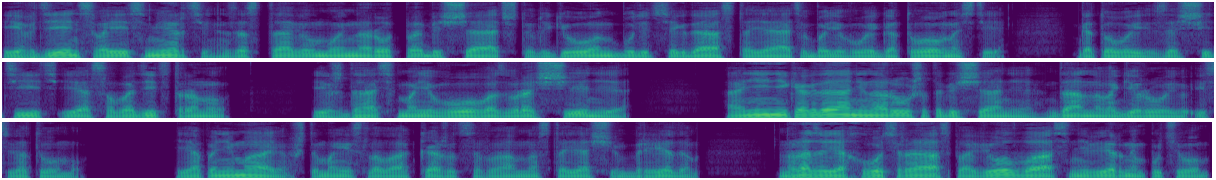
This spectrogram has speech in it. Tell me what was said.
И в день своей смерти заставил мой народ пообещать, что легион будет всегда стоять в боевой готовности — готовый защитить и освободить страну, и ждать моего возвращения. Они никогда не нарушат обещания, данного герою и святому. Я понимаю, что мои слова кажутся вам настоящим бредом, но разве я хоть раз повел вас неверным путем?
